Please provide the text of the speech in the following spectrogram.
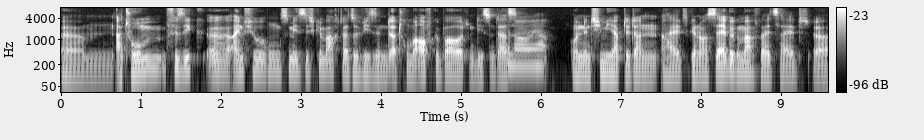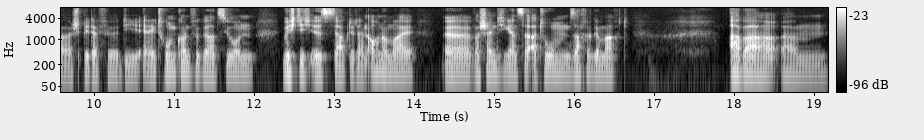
ähm, Atomphysik äh, einführungsmäßig gemacht, also wie sind Atome aufgebaut und dies und das. genau, ja. Und in Chemie habt ihr dann halt genau dasselbe gemacht, weil es halt äh, später für die Elektronenkonfiguration wichtig ist. Da habt ihr dann auch nochmal äh, wahrscheinlich die ganze Atomsache gemacht. Aber ähm,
